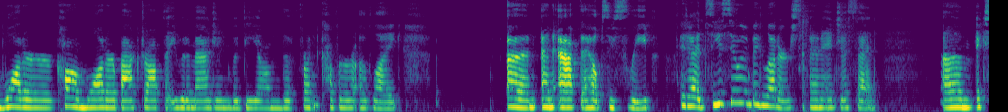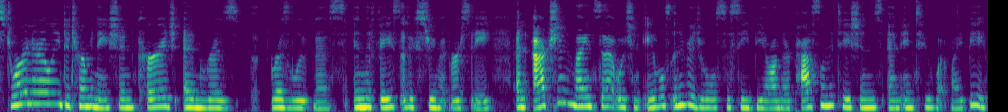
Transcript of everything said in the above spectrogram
water, calm water backdrop that you would imagine would be on the front cover of like an, an app that helps you sleep. It had Sisu in big letters and it just said, um, extraordinarily determination, courage, and res resoluteness in the face of extreme adversity, an action mindset which enables individuals to see beyond their past limitations and into what might be,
